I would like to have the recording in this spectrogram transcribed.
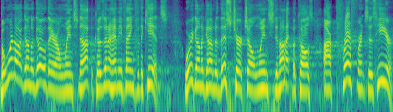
But we're not going to go there on Wednesday night because they don't have anything for the kids. We're going to come to this church on Wednesday night because our preference is here.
